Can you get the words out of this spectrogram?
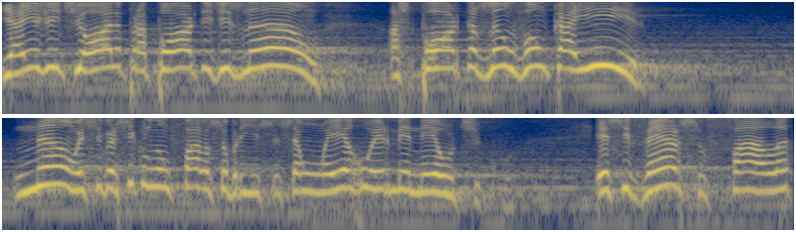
E aí a gente olha para a porta e diz: não, as portas não vão cair. Não, esse versículo não fala sobre isso, isso é um erro hermenêutico. Esse verso fala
